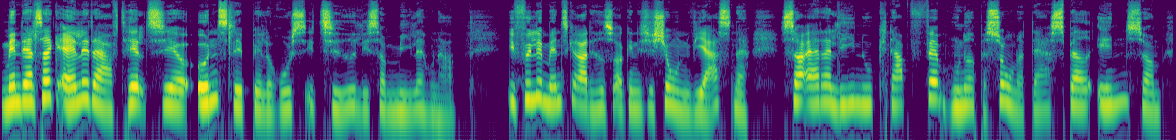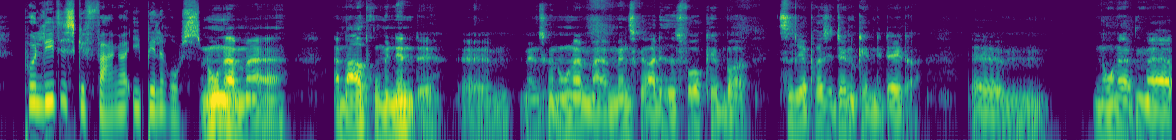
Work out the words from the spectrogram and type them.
Men det er altså ikke alle, der har haft held til at undslippe Belarus i tide, ligesom Mila hun har. Ifølge menneskerettighedsorganisationen Viasna, så er der lige nu knap 500 personer, der er spadet inde som politiske fanger i Belarus. Nogle af dem er, er meget prominente øh, mennesker. Nogle af dem er menneskerettighedsforkæmpere, tidligere præsidentkandidater. Øh, nogle af dem er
